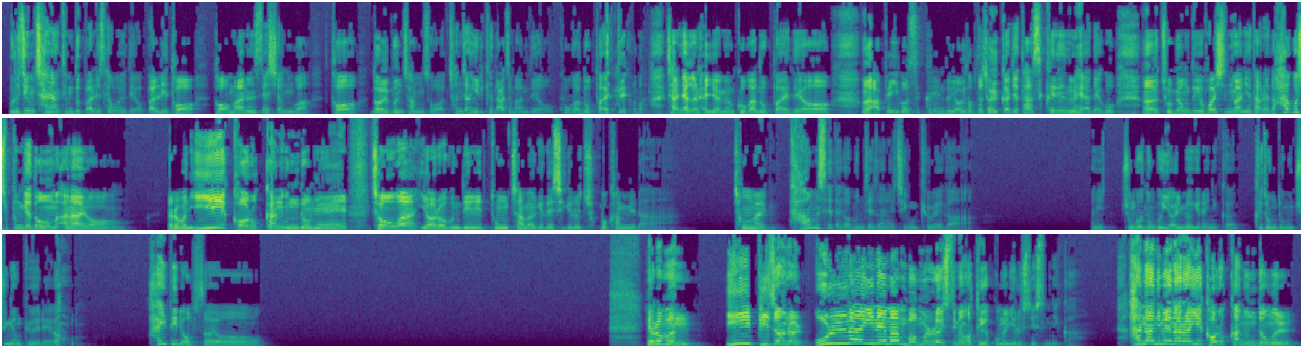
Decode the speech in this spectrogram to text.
우리 지금 찬양팀도 빨리 세워야 돼요. 빨리 더, 더 많은 세션과 더 넓은 장소와 천장이 이렇게 낮으면 안 돼요. 고가 높아야 돼요. 찬양을 하려면 고가 높아야 돼요. 어, 앞에 이거 스크린도 여기서부터 저기까지 다 스크린을 해야 되고, 어, 조명도 훨씬 많이 달아도 하고 싶은 게 너무 많아요. 여러분, 이 거룩한 운동에 저와 여러분들이 동참하게 되시기를 축복합니다. 정말 다음 세대가 문제잖아요. 지금 교회가. 아니, 중고등부 10명이라니까 그 정도면 중형교회래요. 아이들이 없어요. 여러분, 이 비전을 온라인에만 머물러 있으면 어떻게 꿈을 이룰 수 있습니까? 하나님의 나라 이 거룩한 운동을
